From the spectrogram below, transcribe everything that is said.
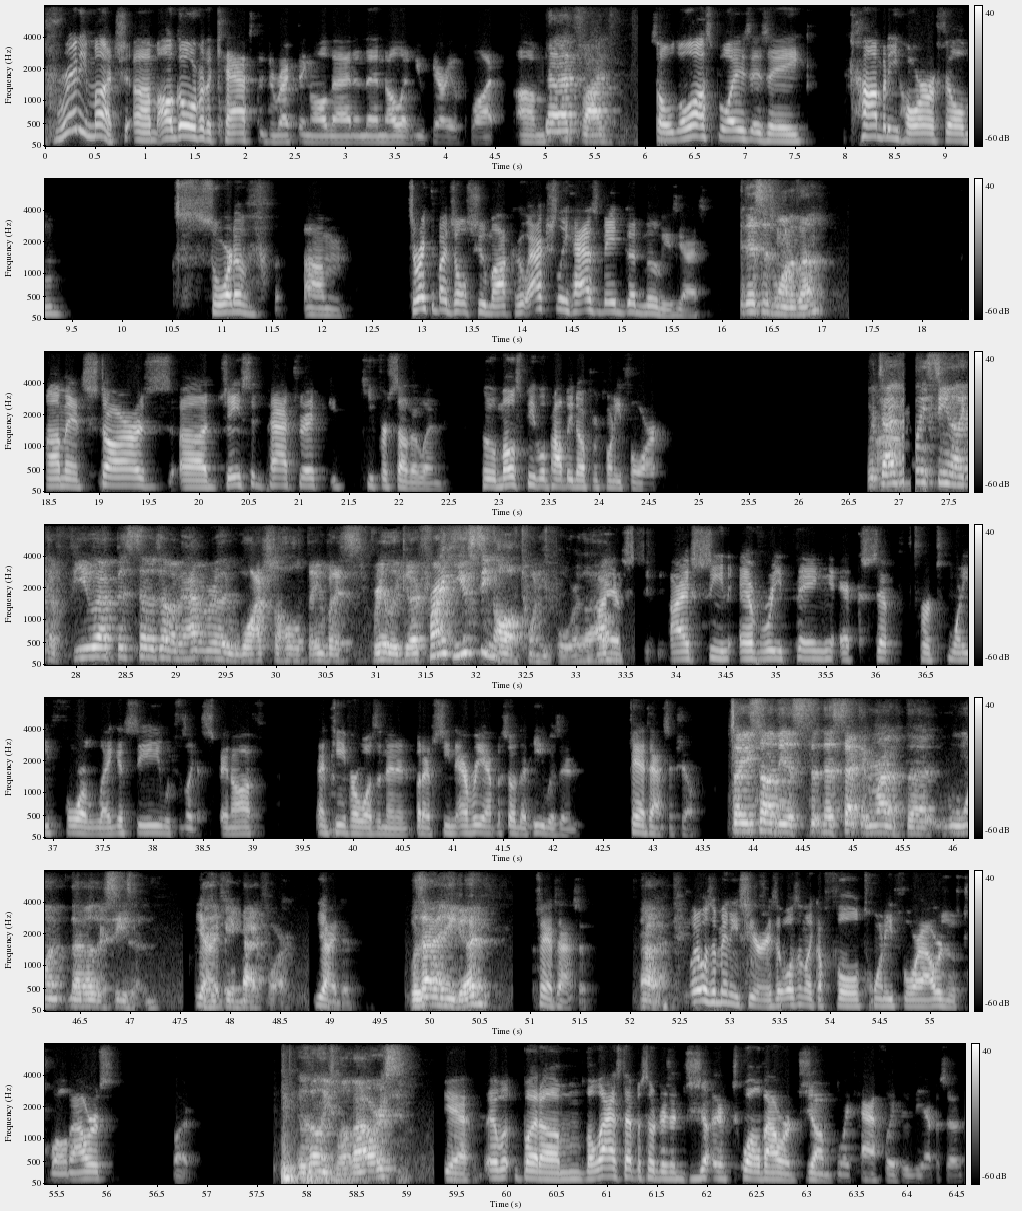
pretty much um I'll go over the cast and directing all that and then I'll let you carry the plot. Um no, that's fine. so The Lost Boys is a comedy horror film sort of um directed by Joel Schumacher who actually has made good movies, guys. This is one of them. Um and it stars uh Jason Patric, Kiefer Sutherland, who most people probably know from 24. Which I've only seen like a few episodes of. I haven't really watched the whole thing, but it's really good. Frank, you've seen all of 24, though. I have I've seen everything except for 24 Legacy, which was like a spin-off. And Kiefer wasn't in it, but I've seen every episode that he was in. Fantastic show. So you saw the the second run of the one that other season. Yeah, I that he did. came back for. yeah, I did. Was that any good? Fantastic. Okay. But it was a mini series. It wasn't like a full 24 hours. It was 12 hours. But it was only 12 hours. Yeah, it but um, the last episode there's a, ju- 12 hour jump like halfway through the episode.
